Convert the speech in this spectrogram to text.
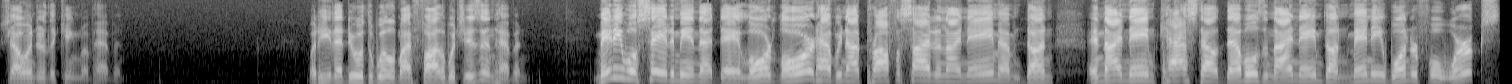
shall enter the kingdom of heaven, but he that doeth the will of my Father which is in heaven. Many will say to me in that day, Lord, Lord, have we not prophesied in thy name, haven't done in thy name cast out devils, in thy name done many wonderful works?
